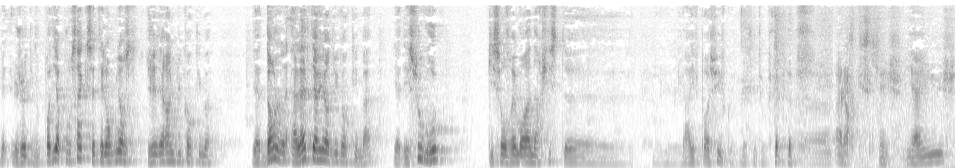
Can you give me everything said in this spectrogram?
Mais je ne veux pas dire pour ça que c'était l'ambiance générale du camp climat. Il y a à l'intérieur du camp climat, il y a des sous-groupes qui sont vraiment anarchistes. euh, J'arrive pas à suivre. Quoi. Euh, alors, qu'est-ce qu'il y a eu? Il y a eu,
